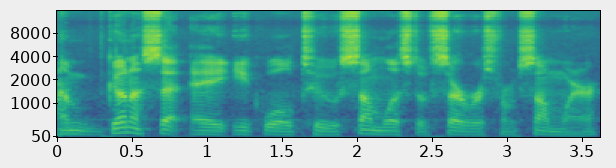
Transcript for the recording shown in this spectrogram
I'm going to set A equal to some list of servers from somewhere.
